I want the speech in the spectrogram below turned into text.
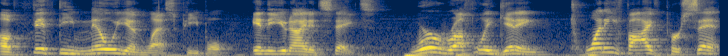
of 50 million less people in the United States. We're roughly getting 25%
